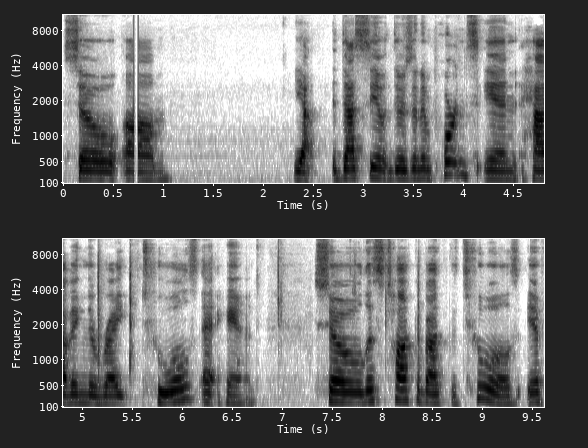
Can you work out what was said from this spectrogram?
So, um, yeah, that's the, there's an importance in having the right tools at hand. So let's talk about the tools. If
